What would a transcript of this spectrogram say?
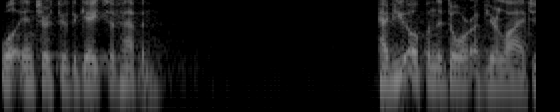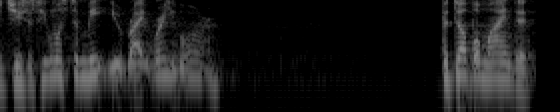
we'll enter through the gates of heaven. Have you opened the door of your life to Jesus? He wants to meet you right where you are. The double mindedness,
